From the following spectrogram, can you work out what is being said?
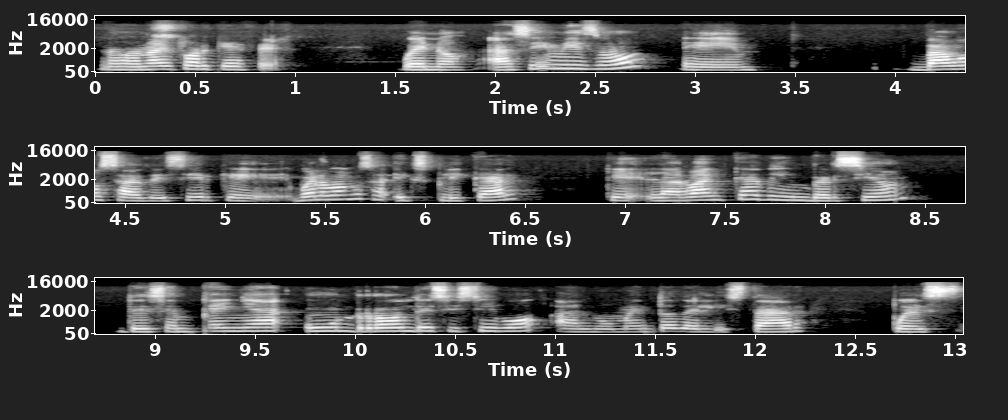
No, no hay por qué, Fer. Bueno, asimismo, eh, vamos a decir que, bueno, vamos a explicar que la banca de inversión desempeña un rol decisivo al momento de listar, pues,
